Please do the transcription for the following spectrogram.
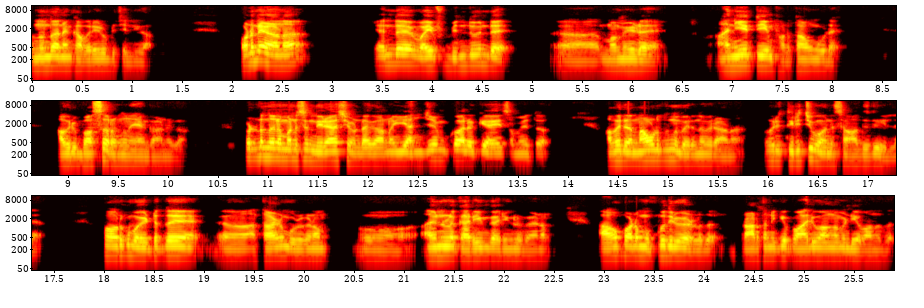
ഒന്നും തന്നെ കവലയിലോട്ട് ചെല്ലുക. ഉടനെയാണ് എന്റെ വൈഫ് ബിന്ദുവിന്റെ മമ്മിയുടെ അനിയത്തിയും ഭർത്താവും കൂടെ അവർ ബസ് ഇറങ്ങുന്ന ഞാൻ കാണുക. പെട്ടെന്ന് തന്നെ മനസ്സിൽ നിരാശയുണ്ടായി. കാരണം ഈ അഞ്ചേ മുക്കാലൊക്കെ ആയ സമയത്ത് അവർ എറണാകുളത്ത് നിന്ന് വരുന്നവരാണ്. അവർ തിരിച്ചു പോകാൻ സാധ്യതയില്ല. അപ്പോൾ അവർക്ക് വൈകിട്ടത്തെ അത്താഴം കൊടുക്കണം ഓ, അതിനുള്ള കറിയും കാര്യങ്ങളും വേണം. ആകപ്പാടെ മുപ്പത് രൂപ ഉള്ളത് പ്രാർത്ഥനയ്ക്ക് പാൽ വാങ്ങാൻ വേണ്ടിയാണ് വന്നത്.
